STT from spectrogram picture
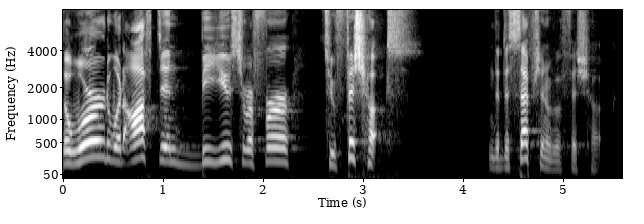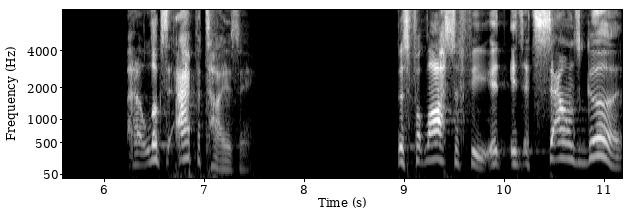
The word would often be used to refer to fish hooks and the deception of a fish hook. And it looks appetizing. This philosophy, it, it, it sounds good,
